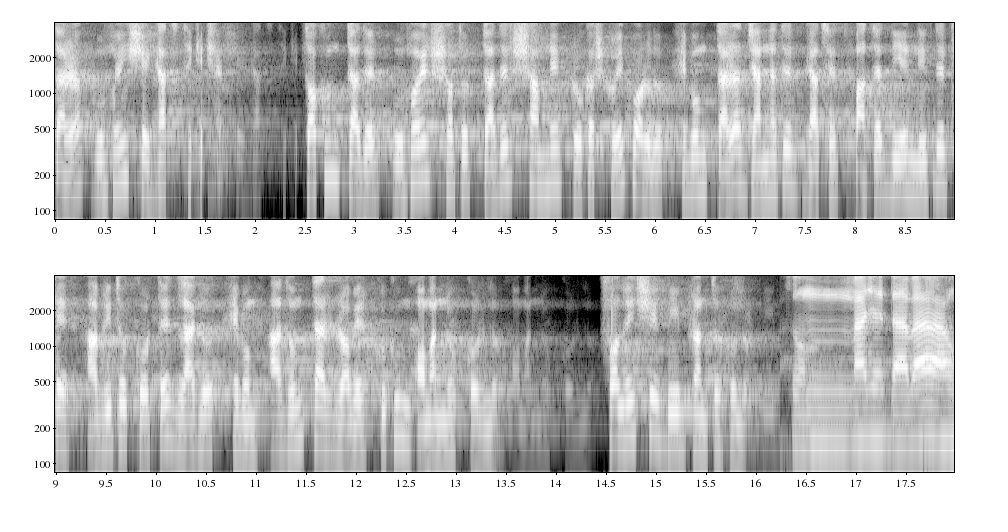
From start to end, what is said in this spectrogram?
তারা উভয়ই সে গাছ থেকে খেল তখন তাদের উভয়ের সতর তাদের সামনে প্রকাশ হয়ে পড়ল এবং তারা জান্নাতের গাছের পাতা দিয়ে নিজেদেরকে আবৃত করতে লাগলো এবং আদম তার রবের হুকুম অমান্য করল ফলে সে বিভ্রান্ত হলো ثم اجتباه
